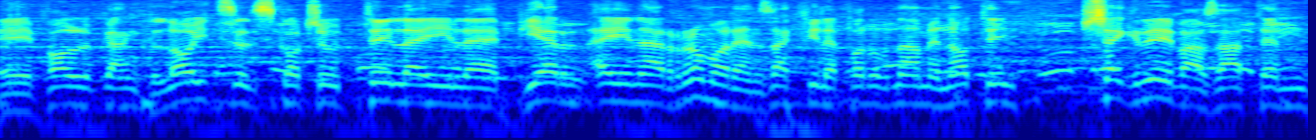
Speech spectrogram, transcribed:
y, Wolfgang Loicyl skoczył tyle, ile Björn Einar Rumoren. Za chwilę porównamy noty. Przegrywa zatem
